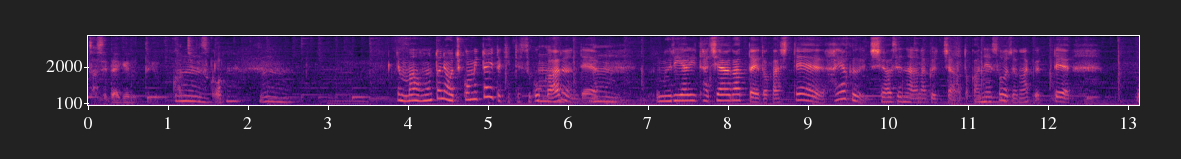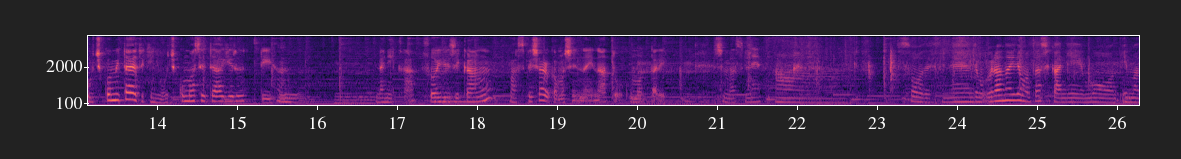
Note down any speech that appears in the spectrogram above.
させてあげるという感じですか、うんうん、でもまあ本当に落ち込みたい時ってすごくあるんで、無理やり立ち上がったりとかして早く幸せにならなくっちゃうとかね、そうじゃなくって落ち込みたい時に落ち込ませてあげるっていう、何かそういう時間、まあ、スペシャルかもしれないなと思ったりしますね。そうですね。でも占いでも確かにもう今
